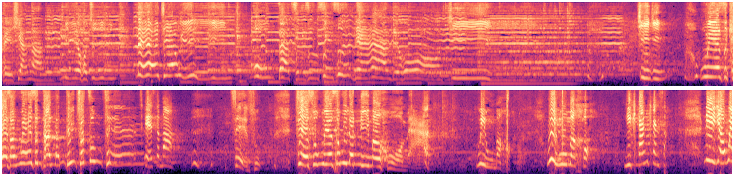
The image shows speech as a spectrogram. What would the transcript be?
快向妙计来结为，我在此时死死难了计。姐姐，我也是看上外甥他能推出中策。策什么？再说。这是我也是为了你们好？嘛，为我们好，为我们好。你看看啥？你家外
